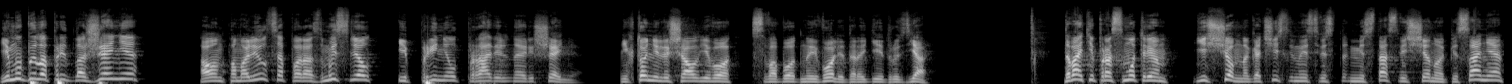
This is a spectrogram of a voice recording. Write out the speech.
Ему было предложение, а он помолился, поразмыслил и принял правильное решение. Никто не лишал его свободной воли, дорогие друзья. Давайте просмотрим еще многочисленные места Священного Писания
